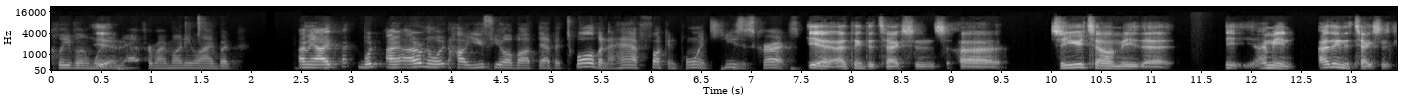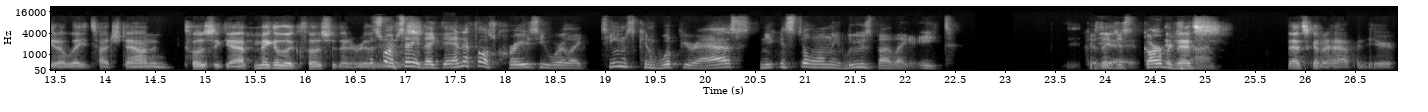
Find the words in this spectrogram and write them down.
Cleveland winning that for my money line. But I mean, I, what, I, I don't know what, how you feel about that, but 12 and a half fucking points. Jesus Christ. Yeah, I think the Texans. Uh, so you're telling me that? I mean, I think the Texans get a late touchdown and close the gap, make it look closer than it really. That's what I'm saying. Like the NFL is crazy where like teams can whoop your ass and you can still only lose by like eight because they Yeah, just and garbage time. that's that's gonna happen here.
